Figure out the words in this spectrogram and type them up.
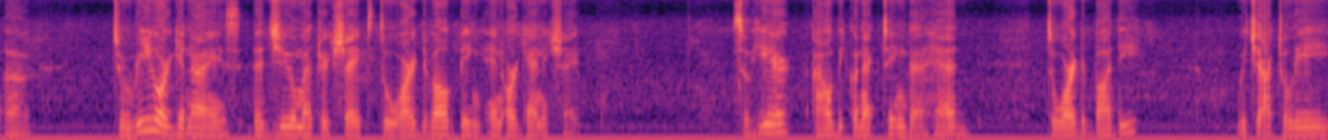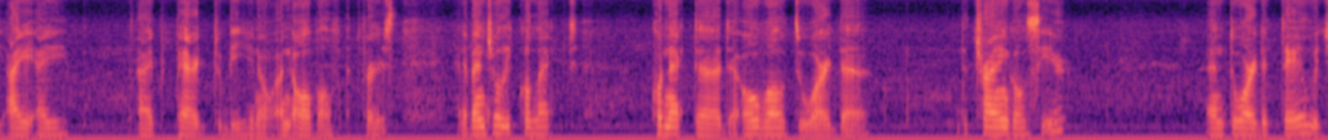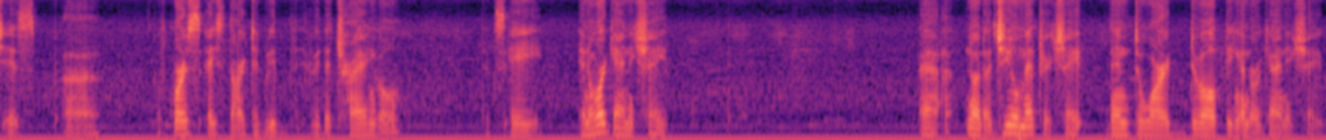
uh, to reorganize the geometric shapes toward developing an organic shape. So here I'll be connecting the head toward the body which actually I, I I prepared to be you know an oval at first and eventually collect connect the, the oval toward the the triangles here and toward the tail which is uh, of course I started with with a triangle that's a an organic shape uh, no the geometric shape then toward developing an organic shape.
